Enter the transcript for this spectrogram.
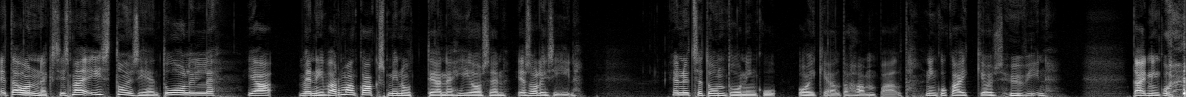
Että onneksi. Siis mä istuin siihen tuolille ja meni varmaan kaksi minuuttia ne hiosen ja se oli siinä. Ja nyt se tuntuu niin kuin oikealta hampaalta, niin kuin kaikki olisi hyvin. Tai niin kuin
